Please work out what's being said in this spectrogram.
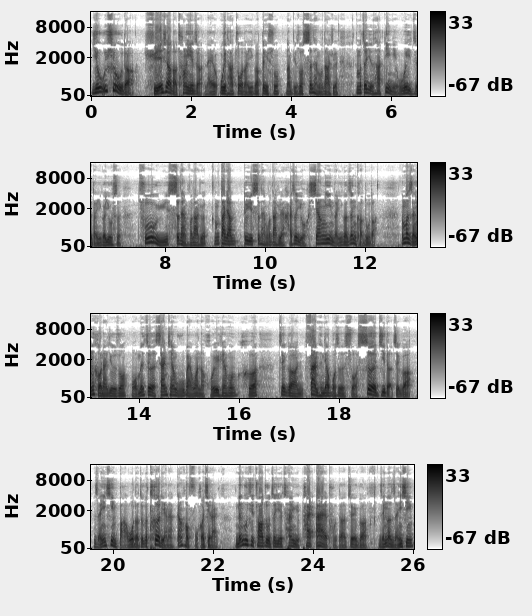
优秀的学校的创业者来为他做的一个背书。那比如说斯坦福大学，那么这就是他地理位置的一个优势，出于斯坦福大学，那么大家对于斯坦福大学还是有相应的一个认可度的。那么人和呢，就是说我们这三千五百万的活跃旋风和这个范成雕博士所设计的这个人性把握的这个特点呢，刚好符合起来。能够去抓住这些参与派 app 的这个人的人心，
